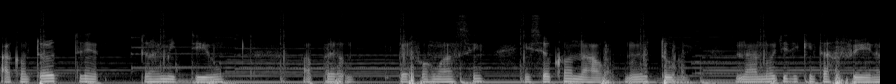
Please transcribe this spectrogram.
A cantora transmitiu a performance em seu canal no YouTube na noite de quinta-feira.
